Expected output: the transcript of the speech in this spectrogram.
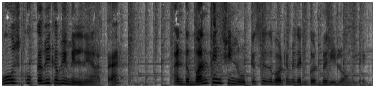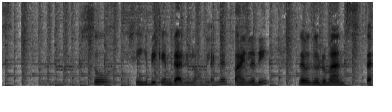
वो उसको कभी कभी मिलने आता है। And the one thing she noticed about him that got very long legs so he became daddy long legs and finally there was a romance that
